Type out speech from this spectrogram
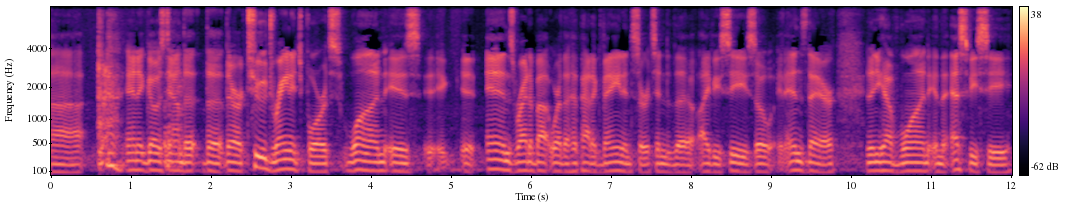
Uh, and it goes down the, the there are two drainage ports. One is it, it, ends right about where the hepatic vein inserts into the ivc so it ends there. And then you have one in the svc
